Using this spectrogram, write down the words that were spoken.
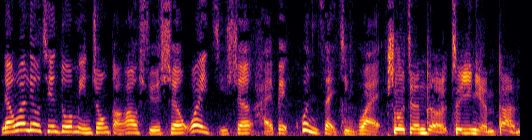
两万六千多名中港澳学生、外籍生还被困在境外。说真的，这一年半，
